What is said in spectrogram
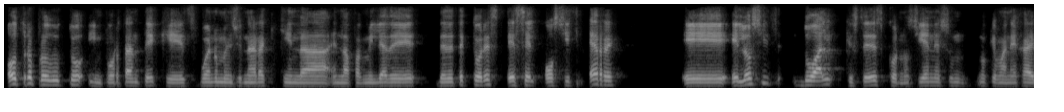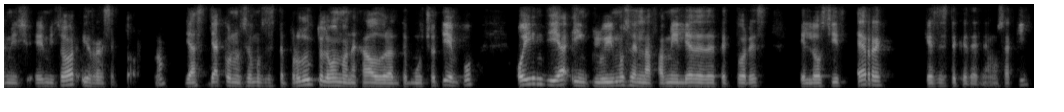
otro producto importante que es bueno mencionar aquí en la, en la familia de, detectores es el OSID R. Eh, el OSID dual que ustedes conocían es uno que maneja emisor y receptor, ¿no? Ya, ya conocemos este producto, lo hemos manejado durante mucho tiempo. Hoy en día incluimos en la familia de detectores el OSID R, que es este que tenemos aquí.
